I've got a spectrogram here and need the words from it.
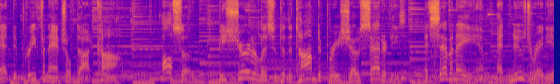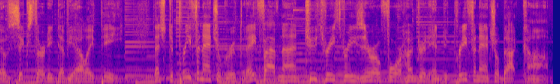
at dupreefinancial.com. Also, be sure to listen to the Tom Dupree Show Saturdays at 7 a.m. at News Radio 630 WLAP. That's Dupree Financial Group at 859 233 0400 and dupreefinancial.com.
